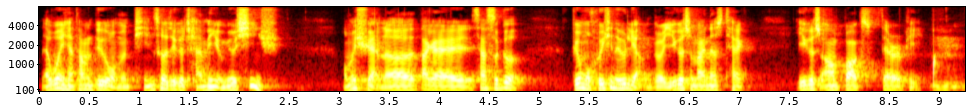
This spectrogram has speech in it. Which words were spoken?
来问一下他们对我们评测这个产品有没有兴趣？我们选了大概三四个，给我们回信的有两个，一个是 Linus Tech，一个是 Unbox Therapy。嗯，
